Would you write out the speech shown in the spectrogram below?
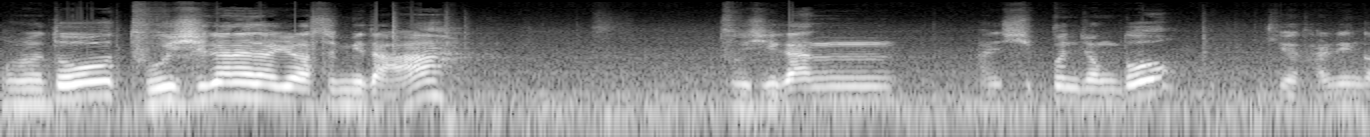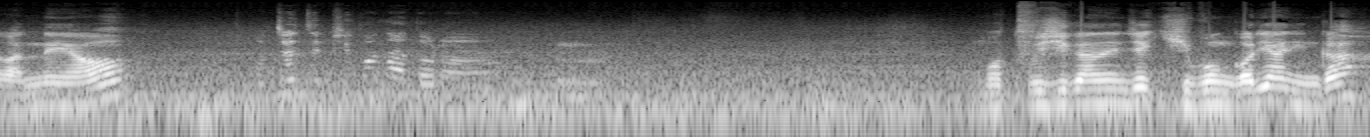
오늘도 2시간에 달려왔습니다. 2시간 한 10분 정도 기어 달린 것 같네요. 어쩐지 피곤하더라 음. 뭐 2시간은 이제 기본 거리 아닌가?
